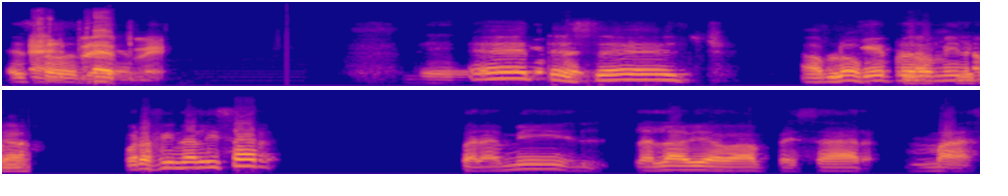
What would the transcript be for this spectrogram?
eso de, de, Habló. ¿Qué predomina? Para finalizar, para mí la labia va a pesar más.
